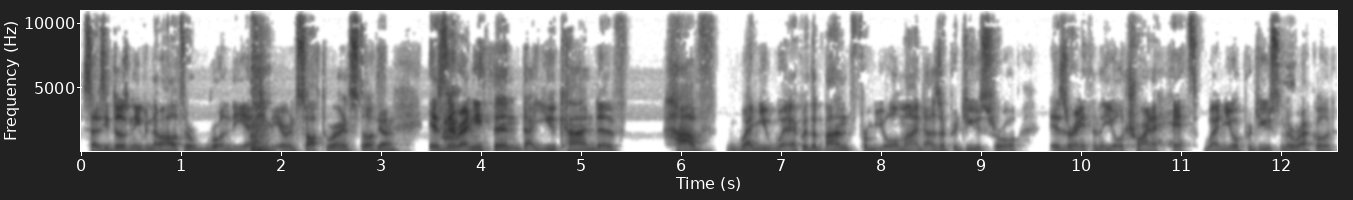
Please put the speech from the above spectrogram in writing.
says he doesn't even know how to run the engineering software and stuff. Yeah. Is there anything that you kind of have when you work with a band from your mind as a producer, or is there anything that you're trying to hit when you're producing a record?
